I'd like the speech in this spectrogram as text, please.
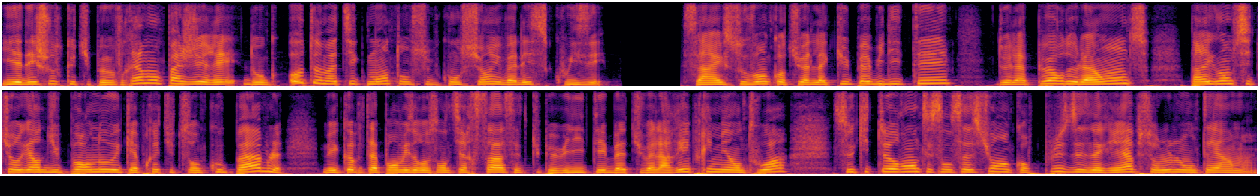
Il y a des choses que tu peux vraiment pas gérer, donc automatiquement ton subconscient il va les squeezer. Ça arrive souvent quand tu as de la culpabilité, de la peur, de la honte. Par exemple, si tu regardes du porno et qu'après tu te sens coupable, mais comme tu n'as pas envie de ressentir ça, cette culpabilité, bah, tu vas la réprimer en toi, ce qui te rend tes sensations encore plus désagréables sur le long terme.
